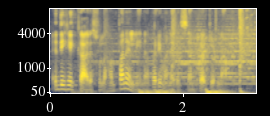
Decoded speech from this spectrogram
e di cliccare sulla campanellina per rimanere sempre aggiornato.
